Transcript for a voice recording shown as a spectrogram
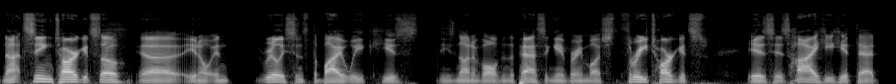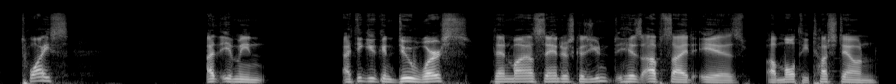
Not seeing targets though. Uh, you know, in really since the bye week, he's he's not involved in the passing game very much. Three targets is his high. He hit that twice. I, I mean, I think you can do worse than Miles Sanders because you his upside is a multi-touchdown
